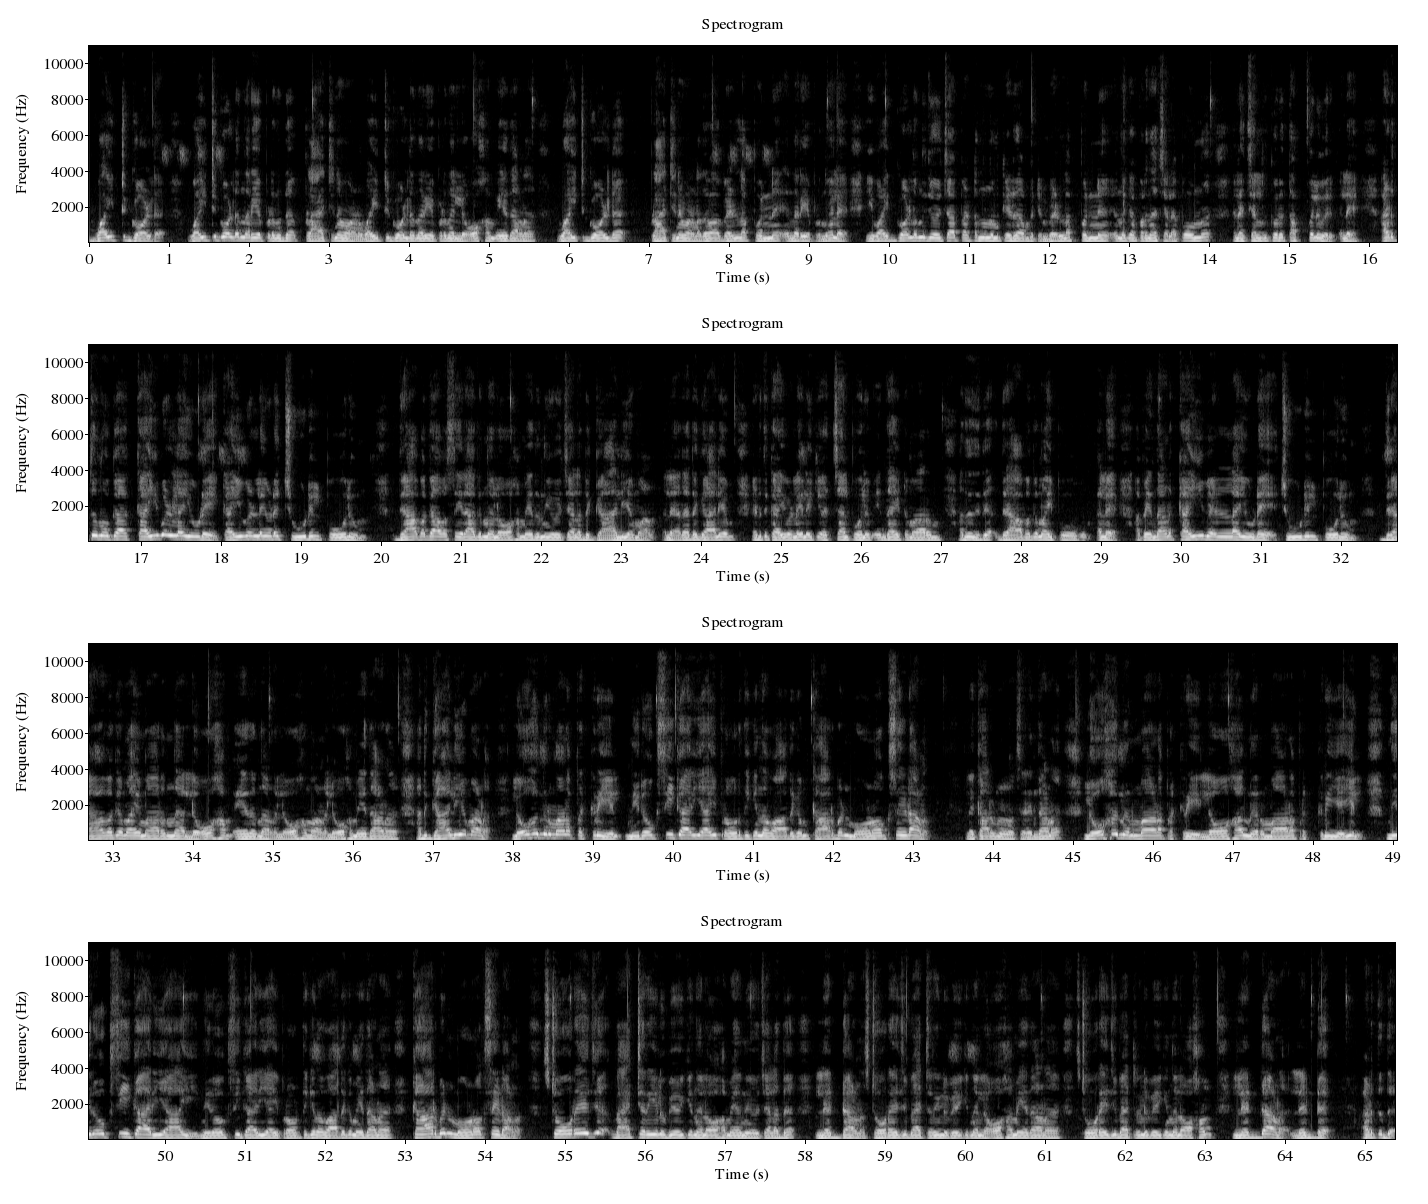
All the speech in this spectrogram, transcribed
വൈറ്റ് ഗോൾഡ് വൈറ്റ് ഗോൾഡ് എന്നറിയപ്പെടുന്നത് പ്ലാറ്റിനമാണ് വൈറ്റ് ഗോൾഡ് എന്നറിയപ്പെടുന്ന ലോഹം ഏതാണ്? വൈറ്റ് ഗോൾഡ് പ്ലാറ്റിനമാണ് അഥവാ വെള്ളപ്പൊന്ന് എന്നറിയപ്പെടുന്നു അല്ലേ? ഈ വൈറ്റ് ഗോൾഡ് എന്ന് ചോദിച്ചാൽ പെട്ടെന്ന് നമുക്ക് എഴുതാൻ പറ്റും. വെള്ളപ്പൊന്ന് എന്നൊക്കെ പറഞ്ഞാൽ ചിലപ്പോൾ ഒന്ന് അല്ലെ ചിലർക്കൊരു തപ്പൽ വരും അല്ലേ? അടുത്ത് നോക്കുക. കൈവെള്ളയുടെ കൈവെള്ളയുടെ ചൂടിൽ പോലും ദ്രാവകാവസ്ഥയിലാകുന്ന ലോഹം ഏതെന്ന് ചോദിച്ചാൽ അത് ഗാലിയമാണ് അല്ലേ? അതായത് ഗാലിയം എടുത്ത് കൈവെള്ളയിലേക്ക് വെച്ചാൽ പോലും എന്തായിട്ട് മാറും? അത് ദ്രാവകമായി പോകും അല്ലേ? അപ്പോൾ എന്താണ്? കൈവെള്ളയുടെ ചൂടിൽ പോലും ദ്രാവകമായി മാറുന്ന ലോഹം ഏതെന്നാണ്? ലോഹമാണ്. ലോഹം ഏതാണ്? അത് ഗാലിയമാണ്. ലോഹനിർമ്മാണ പ്രക്രിയയിൽ നിരോക്സികാരിയായി പ്രവർത്തിക്കുന്ന വാതകം കാർബൺ മോണോക്സൈഡാണ്. അല്ലെ കാർബൺ മോണോക്സൈഡ് എന്താണ്? ലോഹ നിർമ്മാണ പ്രക്രിയയിൽ ലോഹ നിർമ്മാണ പ്രക്രിയയിൽ നിരോക്സികാരിയായി നിരോക്സികാരിയായി പ്രവർത്തിക്കുന്ന വാതകം ഏതാണ്? കാർബൺ മോണോക്സൈഡ് ആണ് സ്റ്റോറേജ് ബാറ്ററിയിൽ ഉപയോഗിക്കുന്ന ലോഹം ഏതെന്ന് ചോദിച്ചാൽ അത് ലെഡാണ്. സ്റ്റോറേജ് ബാറ്ററിയിൽ ഉപയോഗിക്കുന്ന ലോഹം ഏതാണ്? സ്റ്റോറേജ് ബാറ്ററിയിൽ ഉപയോഗിക്കുന്ന ലോഹം ലെഡാണ്. ലെഡ്. അടുത്തത്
